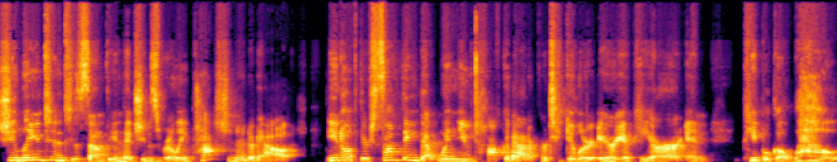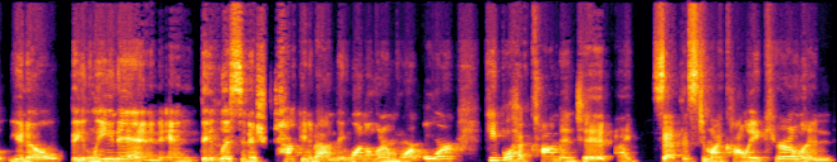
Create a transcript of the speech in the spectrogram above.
she leaned into something that she was really passionate about. You know, if there's something that when you talk about a particular area PR and people go, wow, you know, they lean in and they listen as you're talking about and they want to learn more. Or people have commented, I said this to my colleague Carolyn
